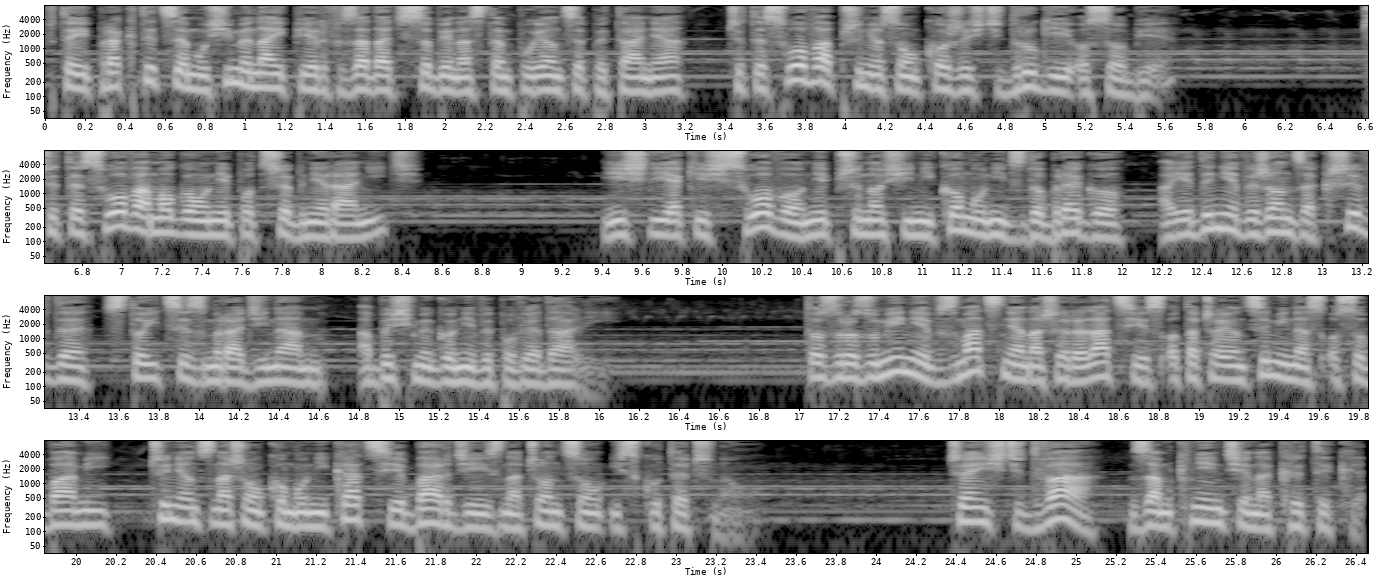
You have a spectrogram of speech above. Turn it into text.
W tej praktyce musimy najpierw zadać sobie następujące pytania, czy te słowa przyniosą korzyść drugiej osobie? Czy te słowa mogą niepotrzebnie ranić? Jeśli jakieś słowo nie przynosi nikomu nic dobrego, a jedynie wyrządza krzywdę, stoicyzm radzi nam, abyśmy go nie wypowiadali. To zrozumienie wzmacnia nasze relacje z otaczającymi nas osobami, czyniąc naszą komunikację bardziej znaczącą i skuteczną. Część 2. Zamknięcie na krytykę.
